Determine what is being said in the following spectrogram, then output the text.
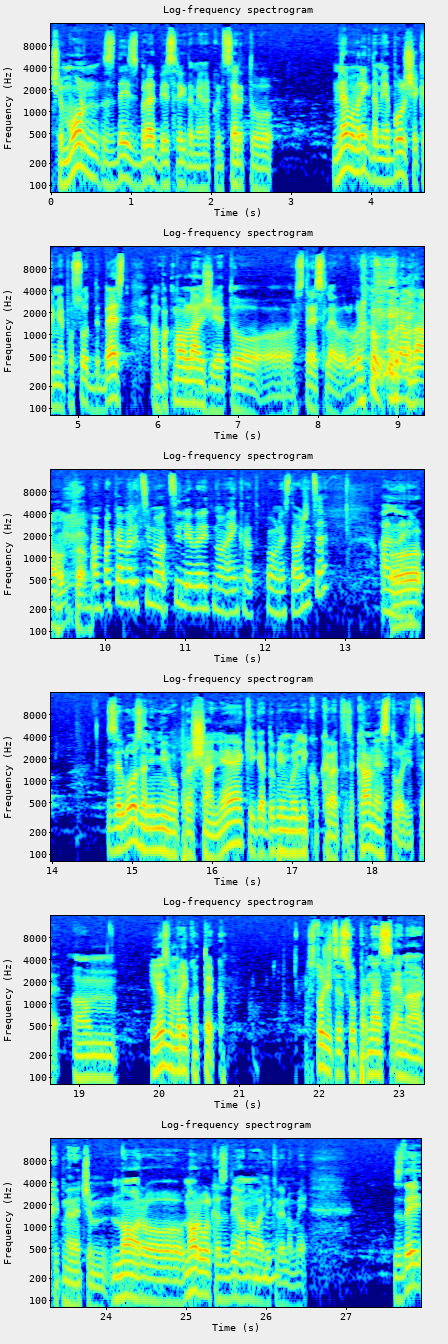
če moram zdaj izbrati, bi jaz rekel, da mi je na koncertu ne bom rekel, da mi je boljše, ker mi je posod the best, ampak malo lažje je to uh, stres level uravnavati. ampak kaj recimo cilj je verjetno enkrat polne stavžice? Uh, zelo zanimivo vprašanje, ki ga dobim veliko krat. Zakaj ne stožice? Um, jaz bom rekel tek. Stožice so pri nas ena, kako ne rečem, noro, noro velika zadeva, nova ali mm -hmm. krenome. Zdaj,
